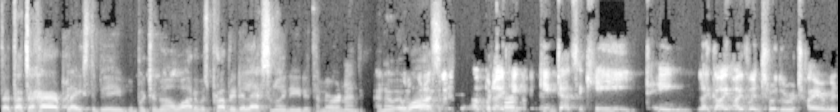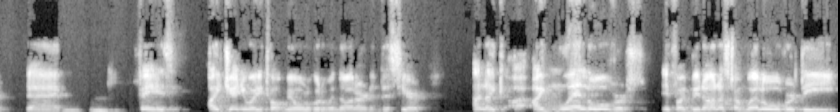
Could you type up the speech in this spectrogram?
that, that's a hard place to be. But you know what? It was probably the lesson I needed to learn. And, and it was. But, but I, think, I think that's a key thing. Like I, I went through the retirement um, mm. phase. I genuinely thought me, oh, we're going to win the All Ireland this year. And like I, I'm well over it. If I'm being honest, I'm well over the.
